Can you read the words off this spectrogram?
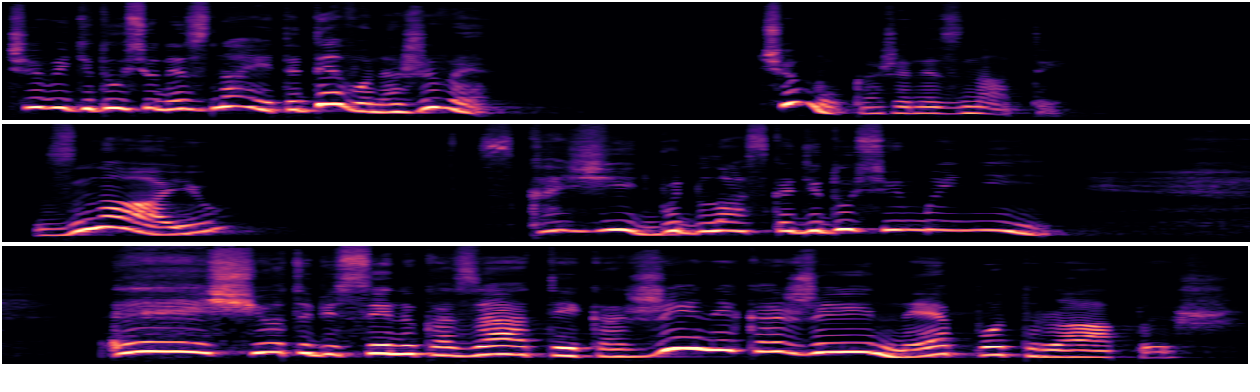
Чи ви, дідусю, не знаєте, де вона живе? Чому, каже, не знати? Знаю. Скажіть, будь ласка, дідусю, й мені. Е, що тобі, сину, казати? Кажи, не кажи, не потрапиш.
